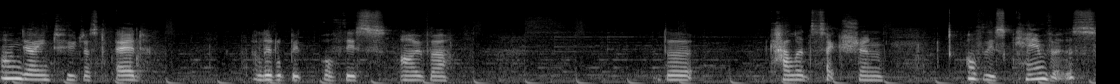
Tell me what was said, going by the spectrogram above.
I'm going to just add a little bit of this over the coloured section of this canvas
